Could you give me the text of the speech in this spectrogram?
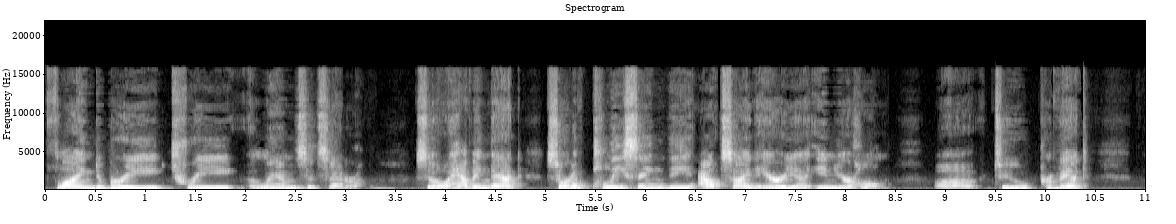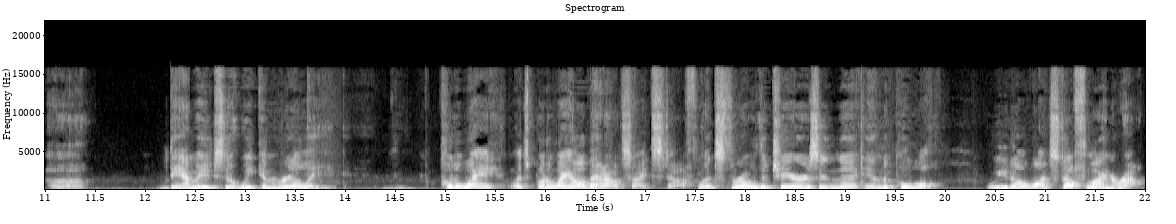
flying debris, tree limbs, etc. So having that sort of policing the outside area in your home uh, to prevent uh, damage that we can really put away. Let's put away all that outside stuff. Let's throw the chairs in the in the pool. We don't want stuff flying around.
